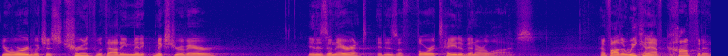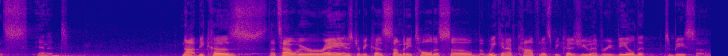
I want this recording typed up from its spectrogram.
Your word, which is truth without a mixture of error. It is inerrant, it is authoritative in our lives. And Father, we can have confidence in it. Not because that's how we were raised or because somebody told us so, but we can have confidence because you have revealed it to be so.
